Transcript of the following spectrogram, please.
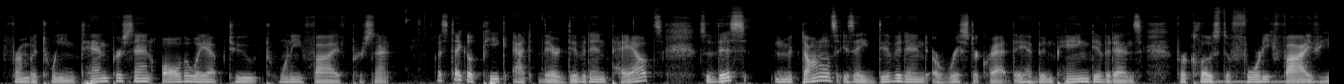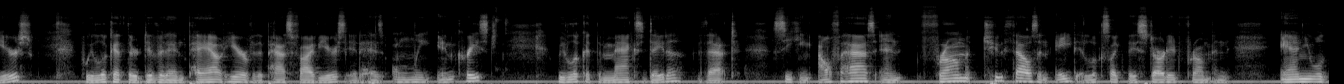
from between 10% all the way up to 25%. Let's take a peek at their dividend payouts. So this McDonald's is a dividend aristocrat. They have been paying dividends for close to 45 years. If we look at their dividend payout here over the past five years, it has only increased we look at the max data that Seeking Alpha has, and from 2008, it looks like they started from an annual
